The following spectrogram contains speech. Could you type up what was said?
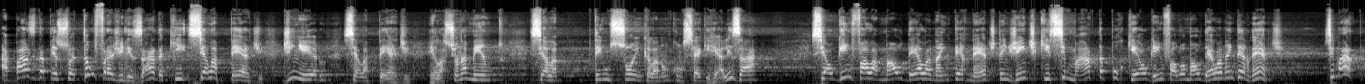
A base da pessoa é tão fragilizada que se ela perde dinheiro, se ela perde relacionamento, se ela tem um sonho que ela não consegue realizar, se alguém fala mal dela na internet, tem gente que se mata porque alguém falou mal dela na internet. Se mata.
